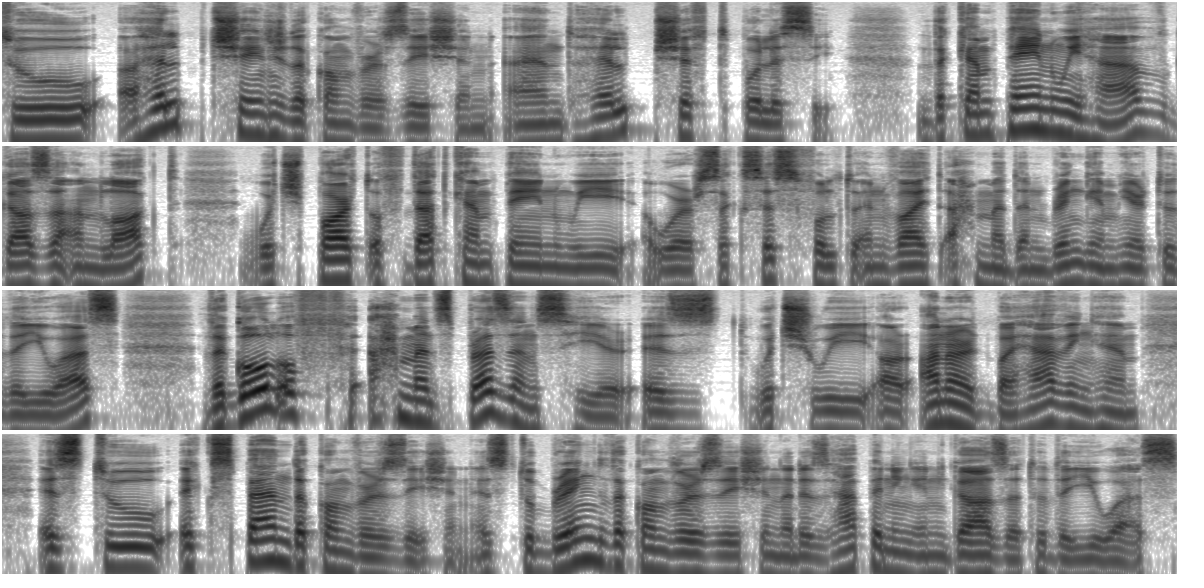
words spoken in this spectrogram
to help change the conversation and help shift policy. The campaign we have, Gaza Unlocked, which part of that campaign we were successful to invite Ahmed and bring him here to the US. The goal of Ahmed's presence here is, which we are honored by having him, is to expand the conversation, is to bring the conversation that is happening in Gaza to the US,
